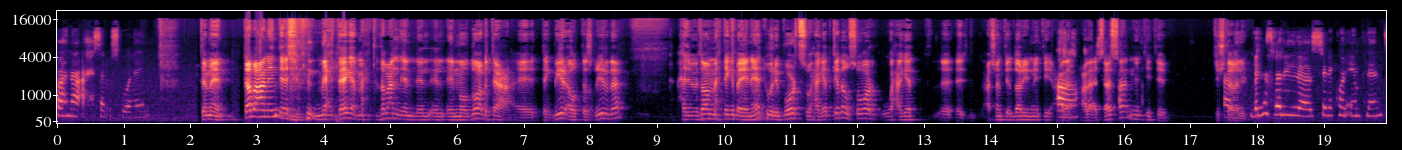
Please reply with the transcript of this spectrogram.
فهنا أحسن أسبوعين. تمام. طبعا أنت محتاجة محتاج طبعا الموضوع بتاع التكبير أو التصغير ده هتبقى طبعا محتاجه بيانات و reports وحاجات كده وصور وحاجات عشان تقدري إن انت آه. على, على أساسها إن انت تشتغلي. بالنسبة لل silicone implant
